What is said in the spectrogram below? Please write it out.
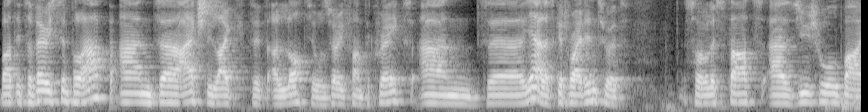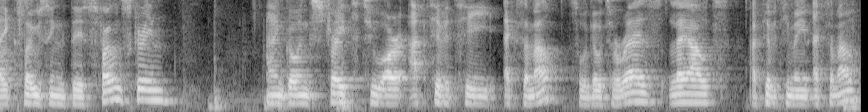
But it's a very simple app and uh, I actually liked it a lot. It was very fun to create and uh, yeah, let's get right into it. So let's start as usual by closing this phone screen and going straight to our activity XML. So we go to res, layout, activity main XML.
